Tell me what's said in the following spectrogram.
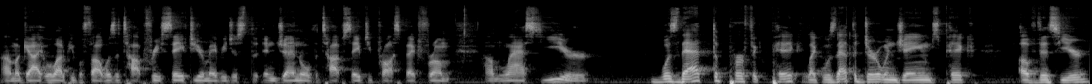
Um, a guy who a lot of people thought was a top free safety, or maybe just in general the top safety prospect from um, last year was that the perfect pick? Like, was that the Derwin James pick of this year?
